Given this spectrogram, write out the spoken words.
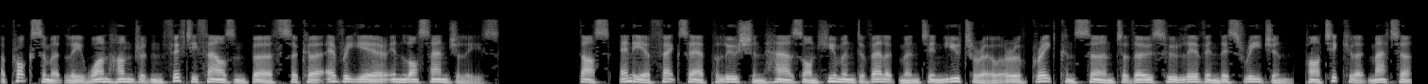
Approximately 150,000 births occur every year in Los Angeles. Thus, any effects air pollution has on human development in utero are of great concern to those who live in this region. Particulate matter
